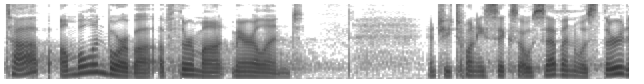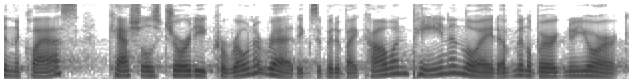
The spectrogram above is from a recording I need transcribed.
Top, Humble, and Borba of Thurmont, Maryland. Entry 2607 was third in the class, Cashel's Geordie Corona Red, exhibited by Cowan, Payne, and Lloyd of Middleburg, New York.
